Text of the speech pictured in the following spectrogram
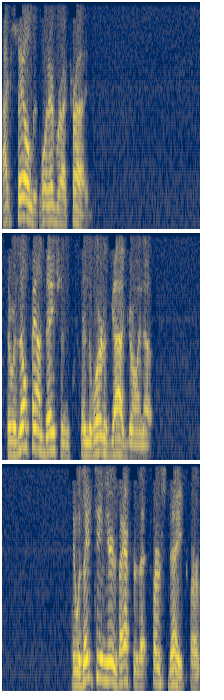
I excelled at whatever I tried. There was no foundation in the Word of God growing up. It was 18 years after that first date, or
